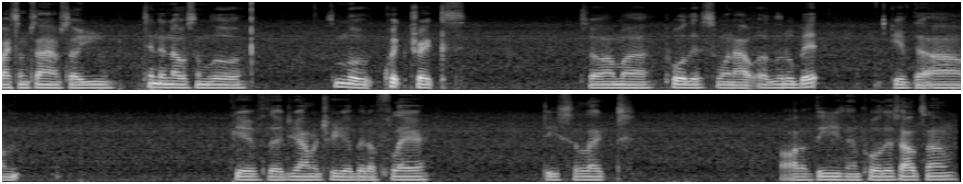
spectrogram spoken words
quite some time, so you tend to know some little some little quick tricks. So I'm gonna pull this one out a little bit, give the um give the geometry a bit of flair. Deselect all of these and pull this out some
